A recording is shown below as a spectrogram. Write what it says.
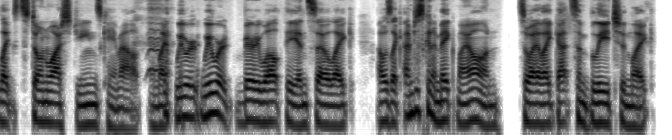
like stonewashed jeans came out and like we were we were very wealthy and so like I was like I'm just going to make my own. So I like got some bleach and like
